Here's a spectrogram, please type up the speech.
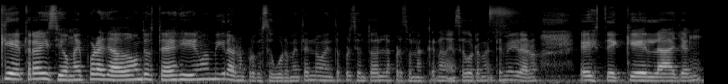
qué tradición hay por allá donde ustedes viven o emigraron, porque seguramente el 90% de las personas que nadie seguramente emigraron, este, que la hayan,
